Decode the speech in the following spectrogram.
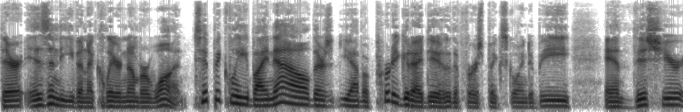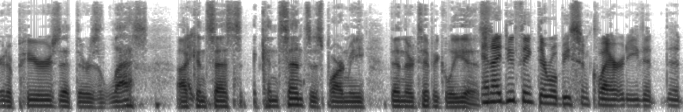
there isn't even a clear number one. Typically, by now, there's you have a pretty good idea who the first pick's going to be, and this year it appears that there's less uh, consensus, consensus, pardon me, than there typically is. And I do think there will be some clarity that, that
